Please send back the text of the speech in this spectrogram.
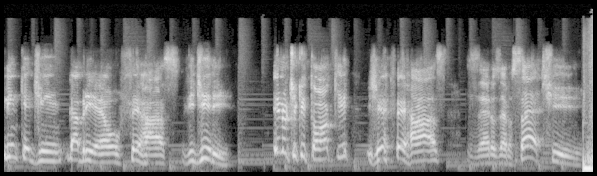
LinkedIn Gabriel Ferraz Vidiri e no TikTok gferraz 007.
